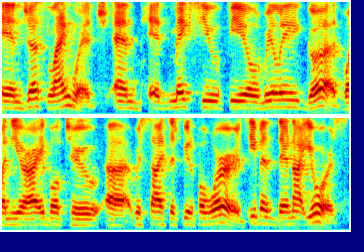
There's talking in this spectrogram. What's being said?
in just language and it makes you feel really good when you are able to uh, recite such beautiful words even they're not yours.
